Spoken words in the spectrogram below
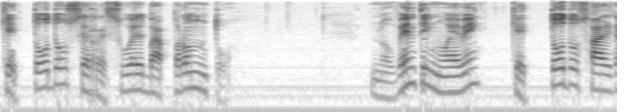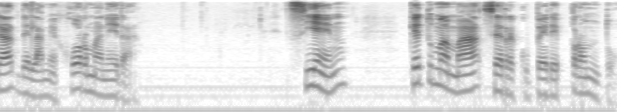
Que todo se resuelva pronto. 99. Que todo salga de la mejor manera. 100. Que tu mamá se recupere pronto.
